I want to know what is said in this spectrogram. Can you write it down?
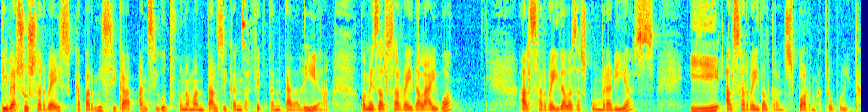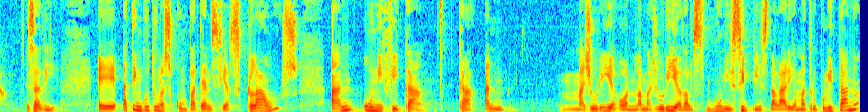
diversos serveis que per mi sí que han sigut fonamentals i que ens afecten cada dia, com és el servei de l'aigua, el servei de les escombraries i el servei del transport metropolità. És a dir, eh, ha tingut unes competències claus en unificar que en majoria o en la majoria dels municipis de l'àrea metropolitana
